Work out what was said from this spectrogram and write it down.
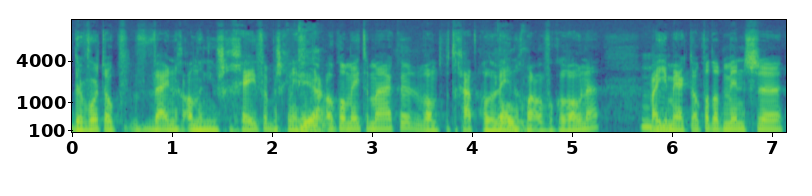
Er wordt ook weinig ander nieuws gegeven. Misschien heeft het Ja. daar ook wel mee te maken, want het gaat alleen Ook. nog maar over corona. Maar je merkt ook wel dat mensen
